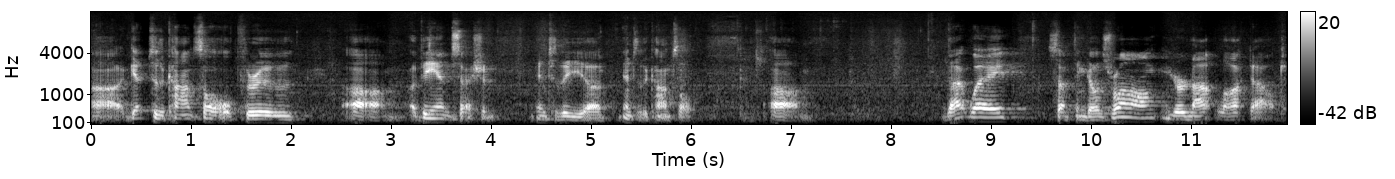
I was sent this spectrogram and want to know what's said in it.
uh, get to the console through um, a VM session into the, uh, into the console. Um, that way, something goes wrong, you're not locked out.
